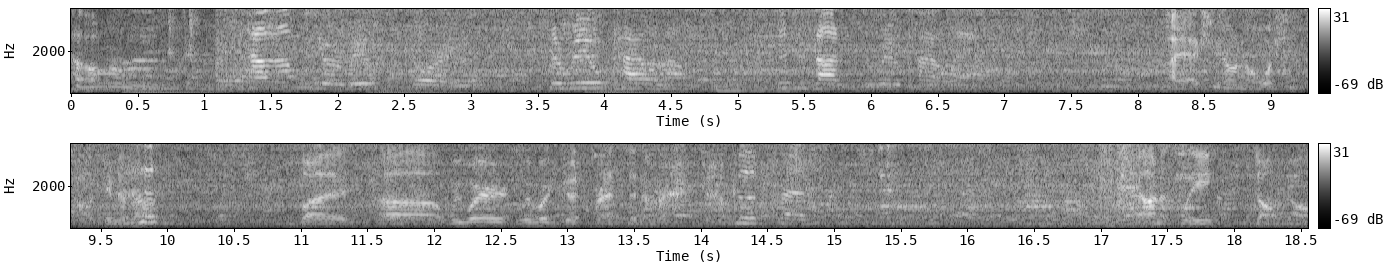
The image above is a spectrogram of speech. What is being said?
Oh. Tell them your real story. The real Kyle Lam. This is not the real Kyle Lam. I actually don't know what she's talking about. but uh, we were we were good friends in America. Good friend. I honestly don't know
